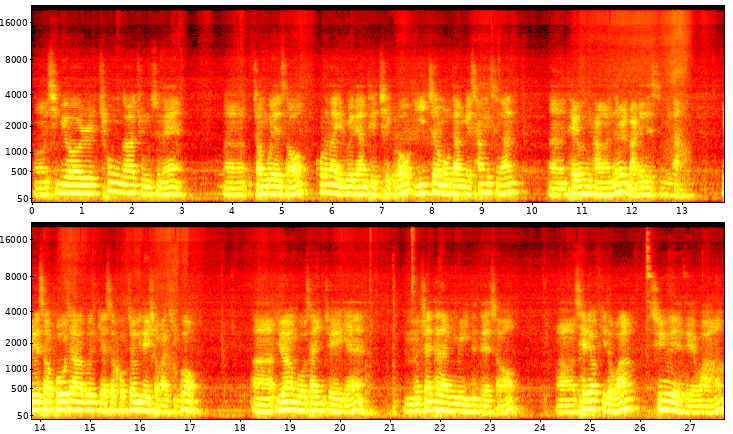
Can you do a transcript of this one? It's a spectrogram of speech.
어, 12월 초인가 중순에 어, 정부에서 코로나19에 대한 대책으로 2.5단계 상승한 어, 대응 방안을 마련했습니다. 그래서 보호자분께서 걱정이 되셔가지고 어, 요양보호사인 저에게 음, 센터장님이 있는 데서 어, 새벽 기도와 수요 예배와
